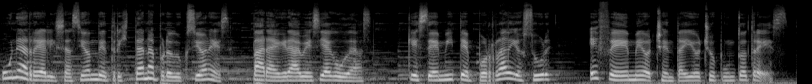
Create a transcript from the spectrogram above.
Una realización de Tristana Producciones para graves y agudas, que se emite por Radio Sur FM 88.3.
